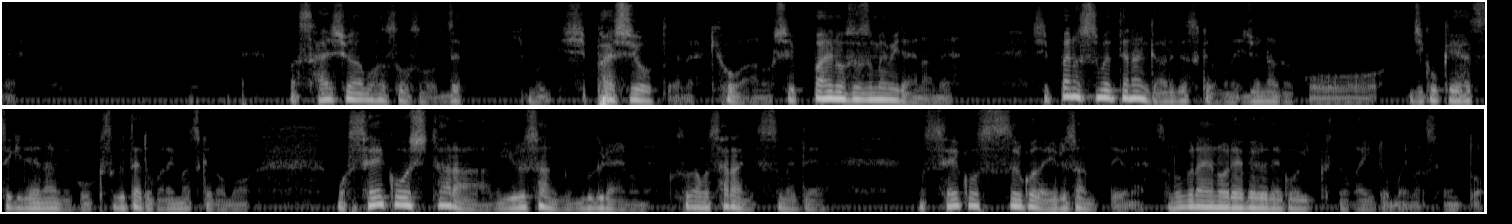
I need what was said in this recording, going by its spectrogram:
ねまあ、最初はもうそうそう、絶失敗しようというね、今日はあの失敗のすすめみたいなね、失敗のすすめってなんかあれですけどもね、非常になんかこう、自己啓発的でなんかこう、くすぐったいところありますけども、もう成功したら許さんぐらいのね、それがもうさらに進めて、成功することは許さんっていうね、そのぐらいのレベルでこう行くのがいいと思います、本当。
